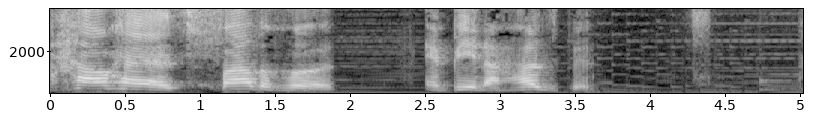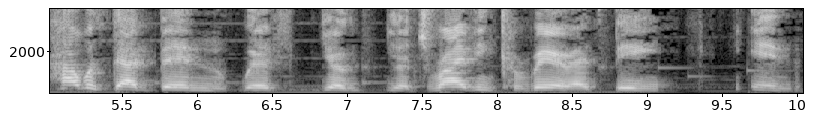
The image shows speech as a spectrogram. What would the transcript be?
how has fatherhood and being a husband, how has that been with your your driving career as being in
